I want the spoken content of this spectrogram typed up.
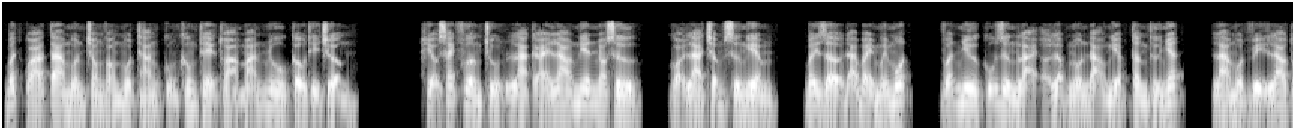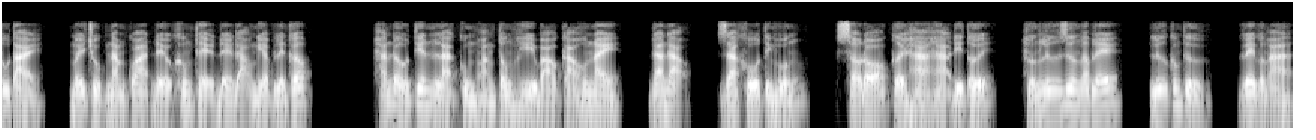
bất quá ta muốn trong vòng một tháng cũng không thể thỏa mãn nhu cầu thị trường hiệu sách phường chủ là cái lao niên nho sư gọi là trầm sư nghiêm bây giờ đã bảy mươi 71, vẫn như cũ dừng lại ở lập nôn đạo nghiệp tầng thứ nhất là một vị lao tu tài mấy chục năm qua đều không thể để đạo nghiệp lên cấp. Hắn đầu tiên là cùng hoàng tông hy báo cáo hôm nay đa đạo ra khố tình huống sau đó cười ha hả đi tới hướng lữ dương ấp lễ lữ công tử ghê gớm à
